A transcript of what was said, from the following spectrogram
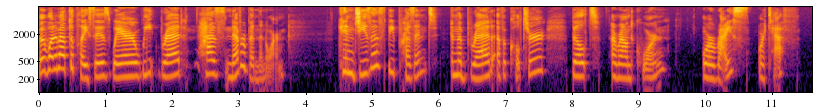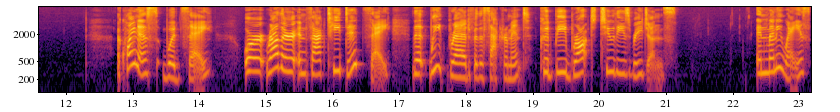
But what about the places where wheat bread has never been the norm? Can Jesus be present in the bread of a culture built around corn or rice or teff? Aquinas would say, or rather, in fact, he did say, that wheat bread for the sacrament could be brought to these regions. In many ways,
